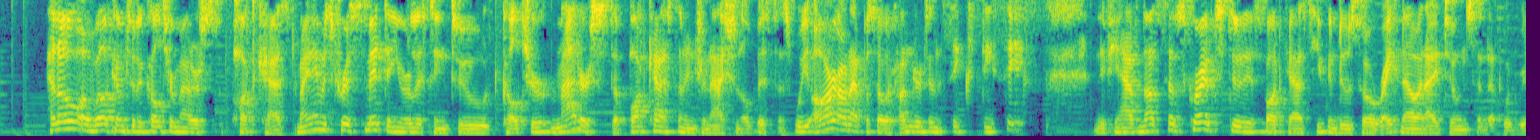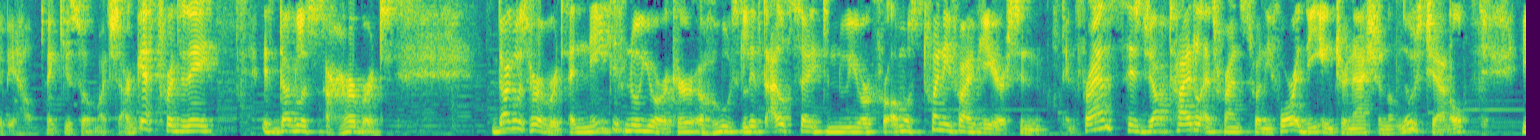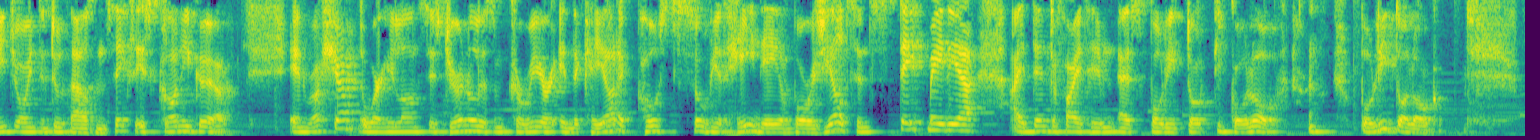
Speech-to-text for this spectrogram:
Hello and welcome to the Culture Matters podcast. My name is Chris Smith and you're listening to Culture Matters, the podcast on international business. We are on episode 166. And if you have not subscribed to this podcast, you can do so right now in iTunes and that would really help. Thank you so much. Our guest for today is Douglas Herbert. Douglas Herbert, a native New Yorker who's lived outside New York for almost 25 years. In, in France, his job title at France 24, the international news channel, he joined in 2006, is chroniqueur. In Russia, where he launched his journalism career in the chaotic post Soviet heyday of Boris Yeltsin, state media identified him as politolog. politolog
